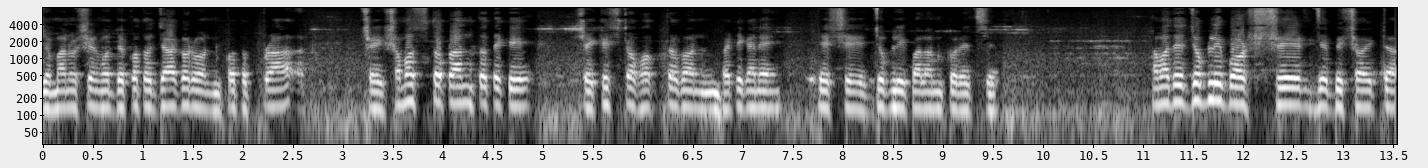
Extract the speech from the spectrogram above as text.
যে মানুষের মধ্যে কত জাগরণ, কত সেই সমস্ত প্রান্ত থেকে সেই খ্রিস্ট ভক্তগণ ভ্যাটিকানে এসে জুবলি পালন করেছে। আমাদের জুবলি বর্ষের যে বিষয়টা,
